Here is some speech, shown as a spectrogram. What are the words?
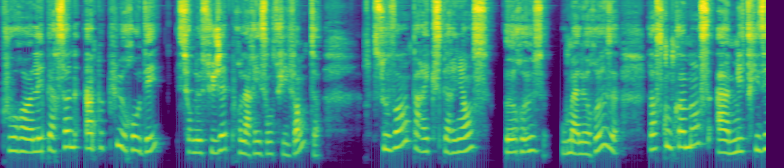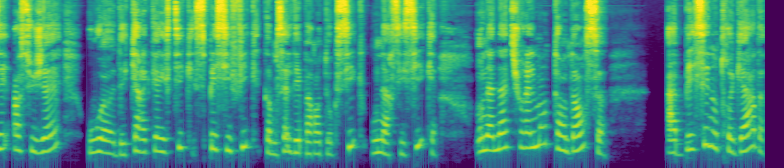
pour euh, les personnes un peu plus rodées sur le sujet pour la raison suivante. Souvent, par expérience, heureuse ou malheureuse, lorsqu'on commence à maîtriser un sujet ou euh, des caractéristiques spécifiques comme celles des parents toxiques ou narcissiques, on a naturellement tendance à baisser notre garde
